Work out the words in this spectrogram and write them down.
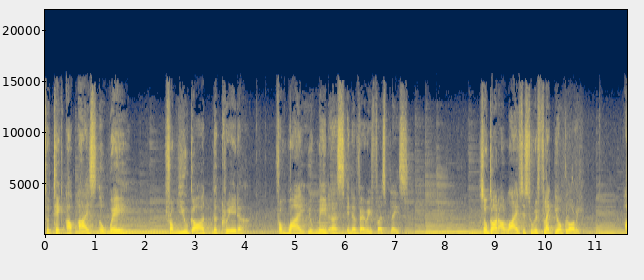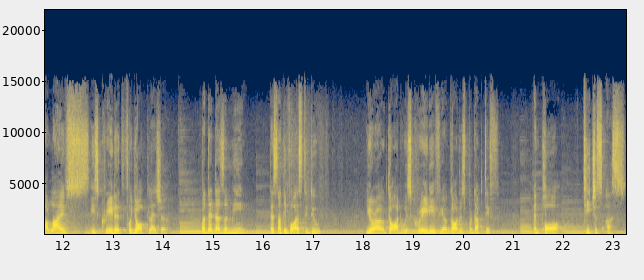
to take our eyes away from you, God, the Creator, from why you made us in the very first place. So, God, our lives is to reflect your glory. Our lives is created for your pleasure. But that doesn't mean there's nothing for us to do. You are a God who is creative, you are a God who is productive. And Paul teaches us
